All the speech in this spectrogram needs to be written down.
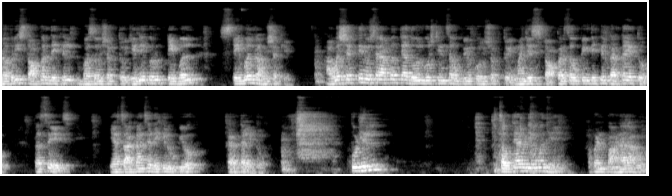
रबरी स्टॉपर देखील बसवू शकतो जेणेकरून टेबल स्टेबल राहू शकेल. आवश्यकतेनुसार आपण त्या दोन गोष्टींचा उपयोग करू शकतोय. म्हणजे स्टॉपरचा उपयोग देखील करता येतो तसेच या चाकांचा देखील उपयोग करता येतो. पुढील चौथ्या व्हिडिओमध्ये आपण पाहणार आहोत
